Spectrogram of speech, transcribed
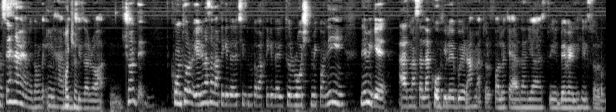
واسه همین هم که این همین. چیزا راه چون کنترل یعنی مثلا وقتی که داره چیز می‌کنه وقتی که داری تو رشد می‌کنی نمیگه از مثلا کهگیلویه و بویراحمد تو رو follow کردن یا از توی Beverly Hills رو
